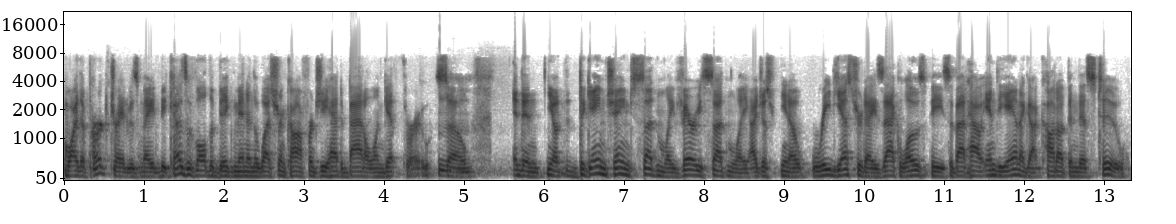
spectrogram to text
why the perk trade was made because of all the big men in the Western Conference you had to battle and get through. Mm-hmm. So. And then you know the, the, game changed suddenly, very suddenly. I just you know read yesterday Zach Lowe's piece about how Indiana got caught up in this too.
